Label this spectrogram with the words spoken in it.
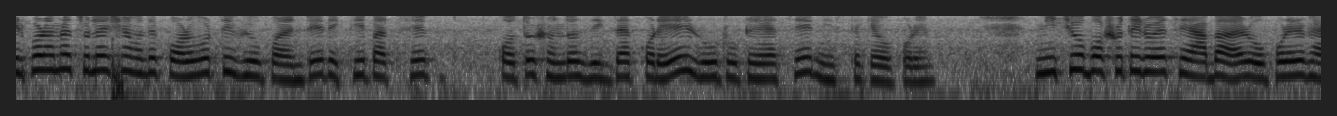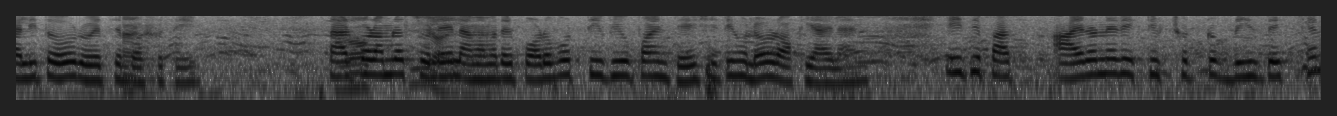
এরপর আমরা চলে আসি আমাদের পরবর্তী ভিউ পয়েন্টে দেখতেই পাচ্ছেন কত সুন্দর জিগজ্যাগ করে রুট উঠে গেছে নিচ থেকে ওপরে। নিচেও বসতি রয়েছে আবার ওপরের ভ্যালিতেও রয়েছে বসতি। তারপর আমরা চলে এলাম আমাদের পরবর্তী ভিউ পয়েন্টে সেটি হলো রকি আইল্যান্ড এই যে পাত আয়রনের একটি ছোট্ট ব্রিজ দেখছেন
